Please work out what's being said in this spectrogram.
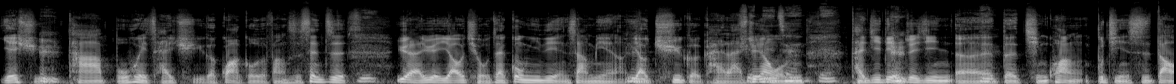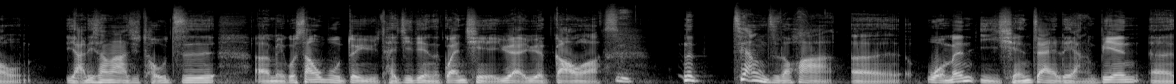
也许它不会采取一个挂钩的方式，甚至越来越要求在供应链上面啊要区隔开来。就像我们台积电最近呃的情况，不仅是到亚利桑那去投资，呃，美国商务部对于台积电的关切也越来越高啊。是，那这样子的话，呃，我们以前在两边呃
